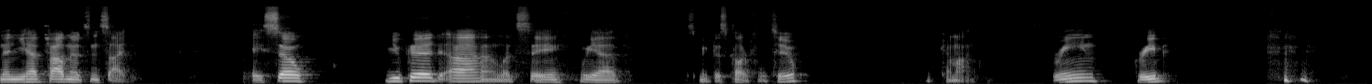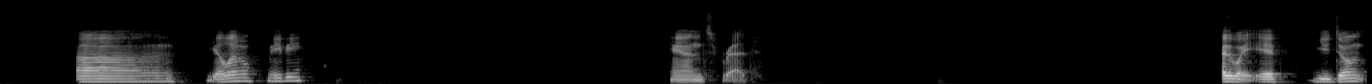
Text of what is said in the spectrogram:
then you have child nodes inside. Okay, so you could, uh, let's say we have, let's make this colorful too. Come on. Green, grebe. uh, yellow, maybe, and red. By the way, if you don't,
